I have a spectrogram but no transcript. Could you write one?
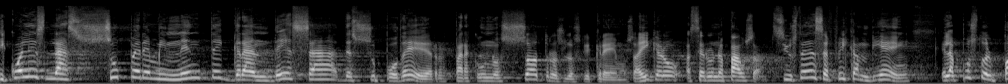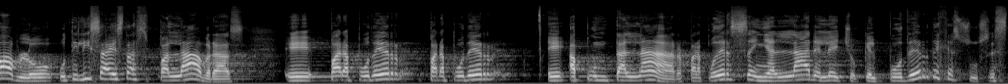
¿Y cuál es la supereminente grandeza de su poder para con nosotros los que creemos? Ahí quiero hacer una pausa. Si ustedes se fijan bien, el apóstol Pablo utiliza estas palabras eh, para poder, para poder eh, apuntalar, para poder señalar el hecho que el poder de Jesús es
